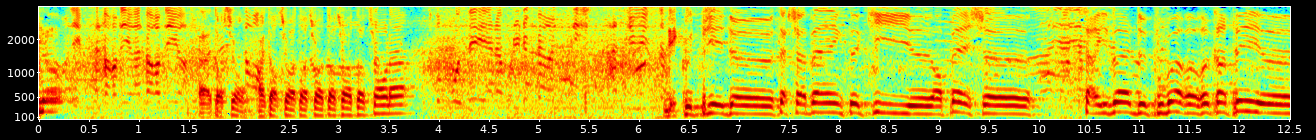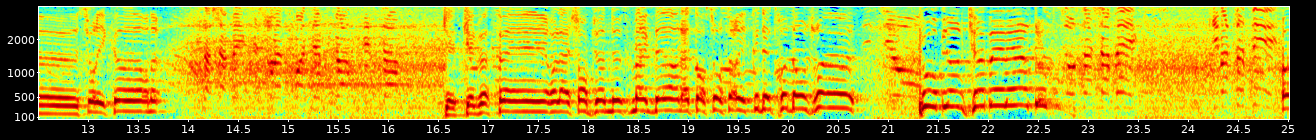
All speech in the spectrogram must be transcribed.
Non. Attention, attention, attention, attention, attention là. Les coups de pied de Sacha Banks qui euh, empêchent euh, sa rivale de pouvoir euh, regrimper euh, sur les cordes. Sacha Banks est sur la troisième corde, Christophe. Qu'est-ce qu'elle va faire La championne de SmackDown, attention, ça risque d'être dangereux pour Bianca Belair de... Attention, Sacha Banks qui va sauter. Oh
